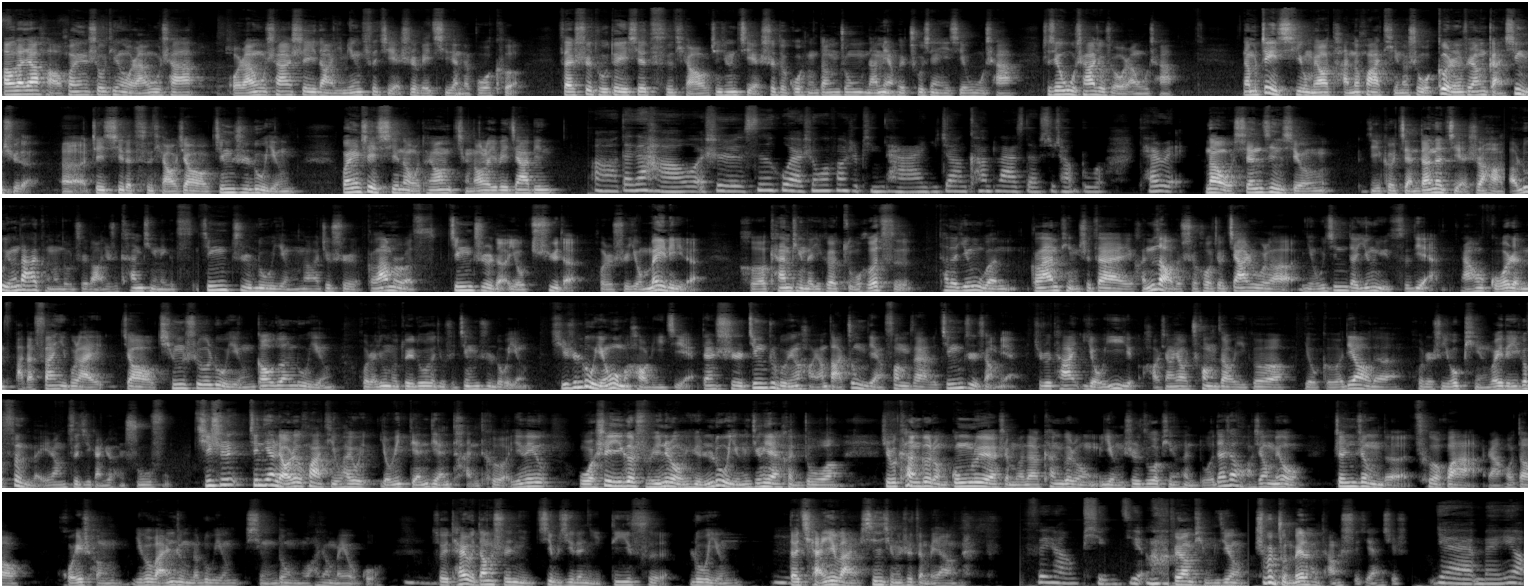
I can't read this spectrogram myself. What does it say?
Hello，大家好，欢迎收听《偶然误差》。《偶然误差》是一档以名词解释为起点的播客。在试图对一些词条进行解释的过程当中，难免会出现一些误差，这些误差就是偶然误差。那么这一期我们要谈的话题呢，是我个人非常感兴趣的。呃，这期的词条叫精致露营。关于这期呢，我同样请到了一位嘉宾。啊，大家好，我是新户外生活方式平台一站 Complex 的市场部 Terry。那我先进行。一个简单的解释哈啊，露营大家可能都知道，就是 camping 那个词。精致露营呢，就是 glamorous 精致的、有趣的，或者是有魅力的，和 camping 的一个组合词。它的英文 glamping 是在很早的时候就加入了牛津的英语词典，然后国人把它翻译过来叫轻奢露营、高端露营，或者用的最多的就是精致露营。其实露营我们好理解，但是精致露营好像把重点放在了精致上面，就是它有意好像要创造一个有格调的或者是有品位的一个氛围，让自己感觉很舒服。其实今天聊这个话题，我还有有一点点忐忑，因为我是一个属于那种云露营经验很多，就是看各种攻略什么的，看各种影视作品很多，但是好像没有真正的策划，然后到回程一个完整的露营行动，我好像没有过。所以，Terry，当时你记不记得你第一次露营的前一晚心情是怎么样的？非常平静，非常平静。是不是准备了很长时间？其实也没有。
